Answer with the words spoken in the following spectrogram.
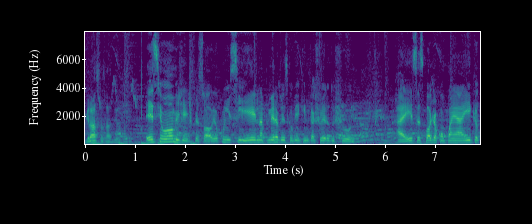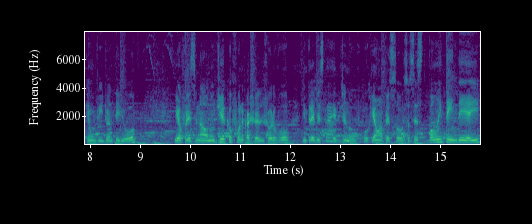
Graças a Deus. Esse homem, gente, pessoal, eu conheci ele na primeira vez que eu vim aqui em Cachoeira do Choro. Aí vocês podem acompanhar aí que eu tenho um vídeo anterior. E eu falei assim, não, no dia que eu for na Cachoeira do Choro eu vou entrevistar ele de novo. Porque é uma pessoa, se vocês vão entender aí,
